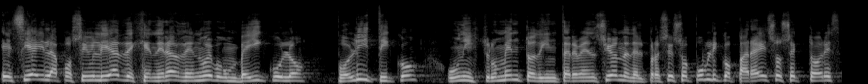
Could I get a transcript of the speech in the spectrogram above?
es si hay la posibilidad de generar de nuevo un vehículo político un instrumento de intervención en el proceso público para esos sectores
